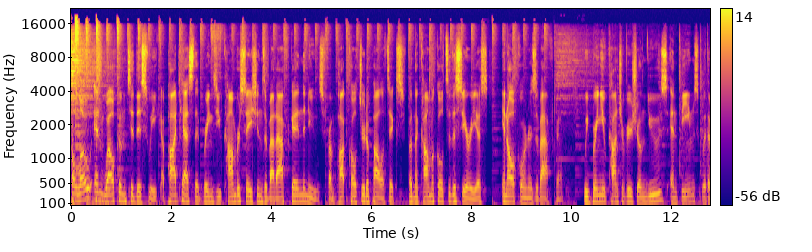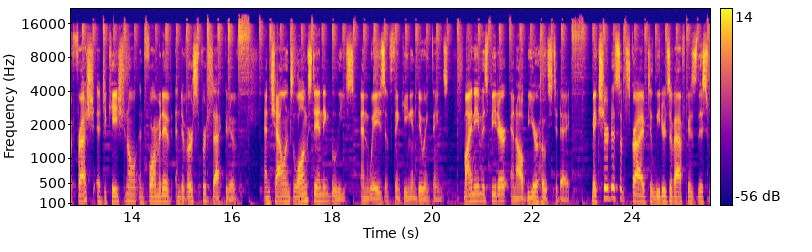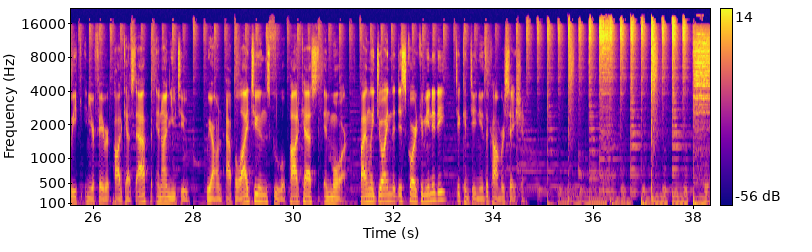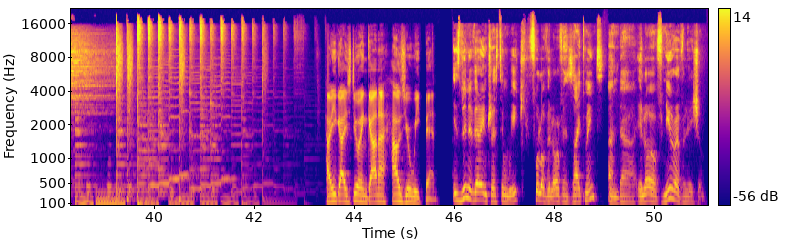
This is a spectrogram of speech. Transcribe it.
Hello and welcome to This Week, a podcast that brings you conversations about Africa in the news, from pop culture to politics, from the comical to the serious, in all corners of Africa. We bring you controversial news and themes with a fresh, educational, informative, and diverse perspective, and challenge long-standing beliefs and ways of thinking and doing things. My name is Peter, and I'll be your host today. Make sure to subscribe to Leaders of Africa's This Week in your favorite podcast app and on YouTube. We are on Apple iTunes, Google Podcasts, and more. Finally, join the Discord community to continue the conversation. How are you guys doing, Ghana? How's your week been? It's been a very interesting week, full of a lot of excitement and uh, a lot of new revelation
